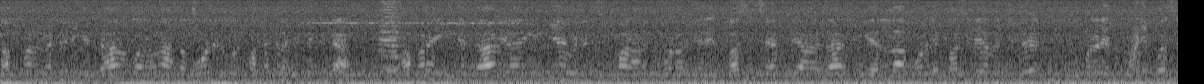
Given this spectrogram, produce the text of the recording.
கப்பல் மட்டும் நீங்கள் தேவை போகிறவங்க அந்த போட்டுட்டு போய் பக்கத்தில் விட்டுக்குங்க அப்புறம் இங்கே தேவையில்லாத இங்கேயே விட்டுட்டு சும்மா நடந்து போனாலும் சரி பஸ்ஸு சேஃப்டியானதாக நீங்கள் எல்லா பொருளையும் பஸ்லேயே வச்சுட்டு உங்களுடைய மணி பஸ்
